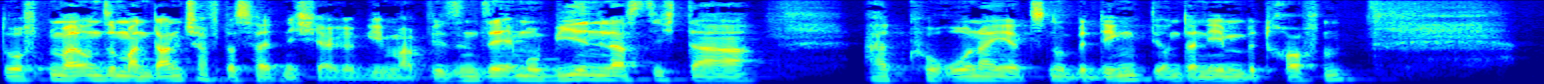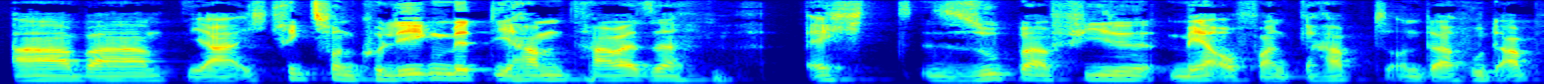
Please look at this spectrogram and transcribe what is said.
durften, weil unsere Mandantschaft das halt nicht hergegeben hat. Wir sind sehr immobilienlastig, da hat Corona jetzt nur bedingt die Unternehmen betroffen. Aber ja, ich krieg's von Kollegen mit, die haben teilweise echt super viel Mehraufwand gehabt und da Hut ab,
